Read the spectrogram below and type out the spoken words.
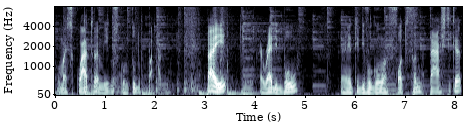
com mais quatro amigos, com tudo pago. Tá aí, a Red Bull. A gente divulgou uma foto fantástica.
